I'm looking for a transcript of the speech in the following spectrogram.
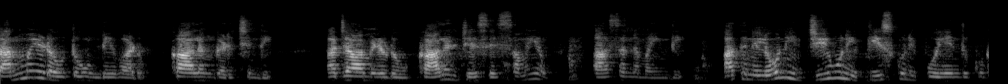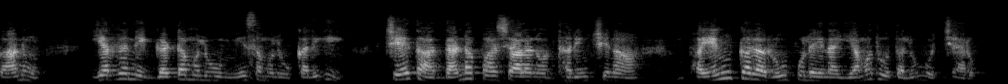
తన్మయుడవుతూ ఉండేవాడు. కాలం గడిచింది. అజామిళుడు కాలం చేసే సమయం ఆసన్నమైంది. అతనిలోని జీవుని తీసుకుని పోయేందుకు గాను ఎర్రని గడ్డములు మీసములు కలిగి చేత దండపాశాలను ధరించిన భయంకర రూపులైన యమదూతలు వచ్చారు.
